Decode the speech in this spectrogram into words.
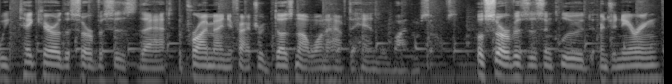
We take care of the services that the prime manufacturer does not want to have to handle by themselves. Those services include engineering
